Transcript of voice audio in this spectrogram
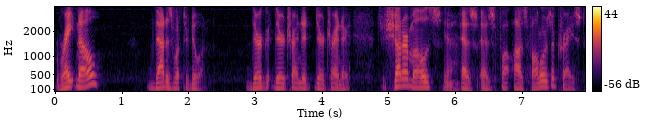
Right now, that is what they're doing. They're they're trying to they're trying to shut our mouths yeah, as as fo- as followers of Christ.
